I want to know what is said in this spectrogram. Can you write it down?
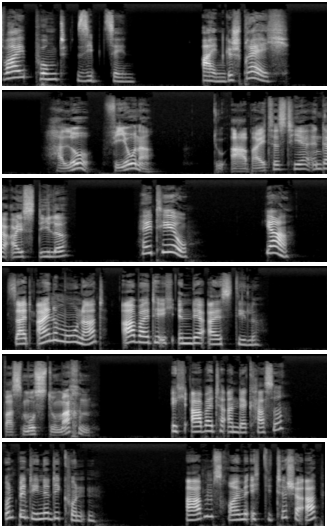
2.17 Ein Gespräch Hallo, Fiona. Du arbeitest hier in der Eisdiele? Hey Theo. Ja, seit einem Monat arbeite ich in der Eisdiele. Was musst du machen? Ich arbeite an der Kasse und bediene die Kunden. Abends räume ich die Tische ab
